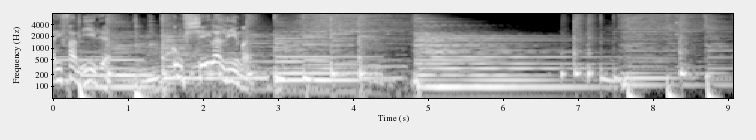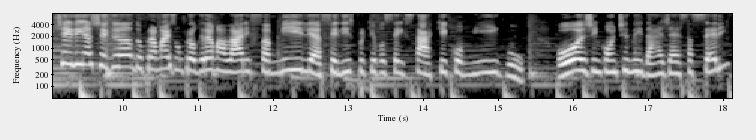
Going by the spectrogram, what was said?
Lar e Família, com Sheila Lima. Sheilinha chegando para mais um programa Lar e Família. Feliz porque você está aqui comigo. Hoje, em continuidade a essa série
